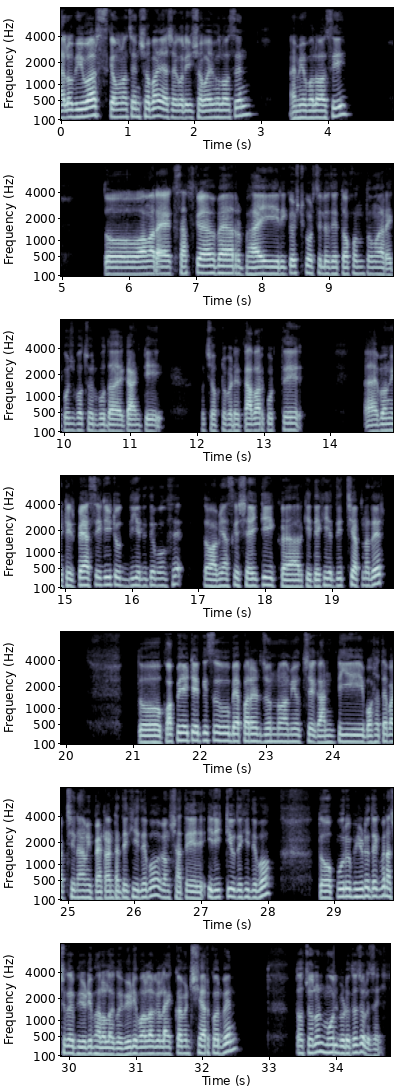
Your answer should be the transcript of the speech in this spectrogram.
Hello viewers কেমন আছেন সবাই? আশা করি সবাই ভালো আছেন। আমিও ভালো আছি। তো আমার এক সাবস্ক্রাইবার ভাই রিকোয়েস্ট করছিল যে তখন তোমার একুশ বছর বোধহয় গানটি হচ্ছে অক্টোবরে কাভার করতে, এবং এটির প্যাচ এডিটও দিয়ে দিতে বলছে। তো আমি আজকে সেইটি আর কি দেখিয়ে দিচ্ছি আপনাদের। তো কপিরাইটের কিছু ব্যাপারের জন্য আমি হচ্ছে গানটি বসাতে পারছি না। আমি প্যাটার্নটা দেখিয়ে দেবো এবং সাথে এডিটটিও দেখিয়ে দেবো। তো পুরো ভিডিওটি দেখবেন। আশা করি ভিডিওটি ভালো লাগবে। ভিডিওটি ভালো লাগলে লাইক কমেন্ট শেয়ার করবেন। তো চলুন মূল ভিডিওতে চলে যাই।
